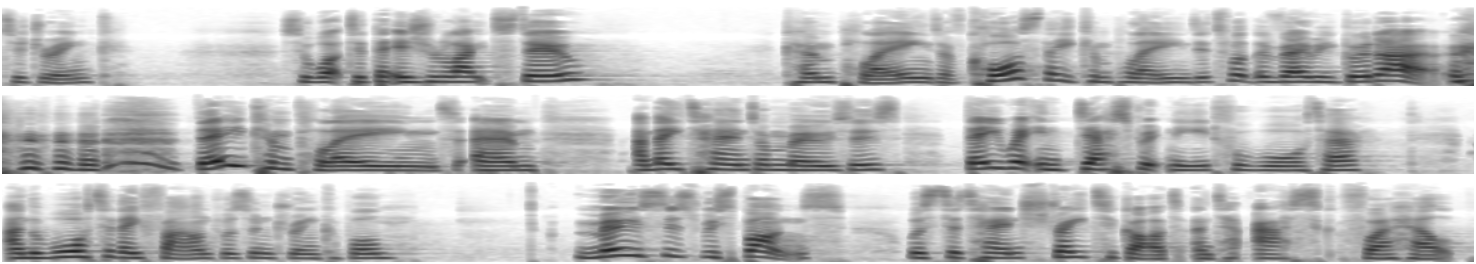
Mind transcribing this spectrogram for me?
to drink. So, what did the Israelites do? complained. Of course, they complained. It's what they're very good at. they complained um, and they turned on Moses. They were in desperate need for water, and the water they found was undrinkable. Moses' response was to turn straight to God and to ask for help.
